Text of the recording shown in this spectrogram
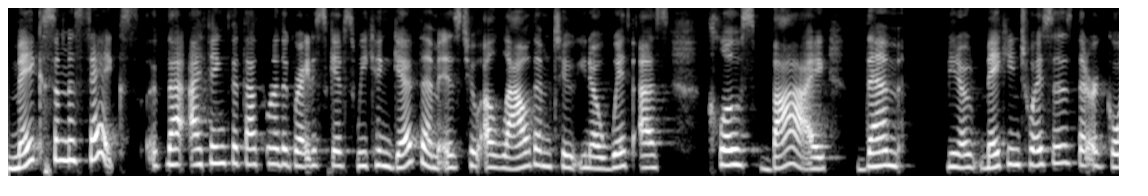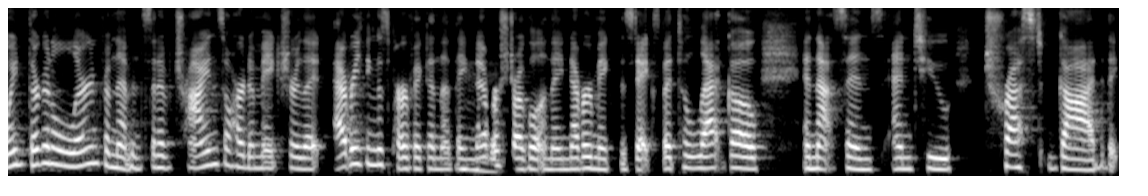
make some mistakes. Uh, That I think that that's one of the greatest gifts we can give them is to allow them to, you know, with us close by them you know making choices that are going they're going to learn from them instead of trying so hard to make sure that everything is perfect and that they never Mm. struggle and they never make mistakes but to let go in that sense and to trust God that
